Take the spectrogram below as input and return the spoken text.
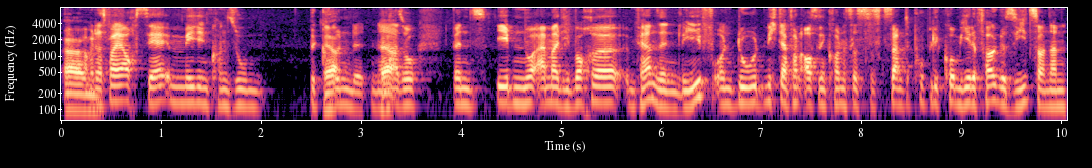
Aber ähm, das war ja auch sehr im Medienkonsum begründet. Ja, ne? ja. Also wenn es eben nur einmal die Woche im Fernsehen lief und du nicht davon ausgehen konntest, dass das gesamte Publikum jede Folge sieht, sondern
